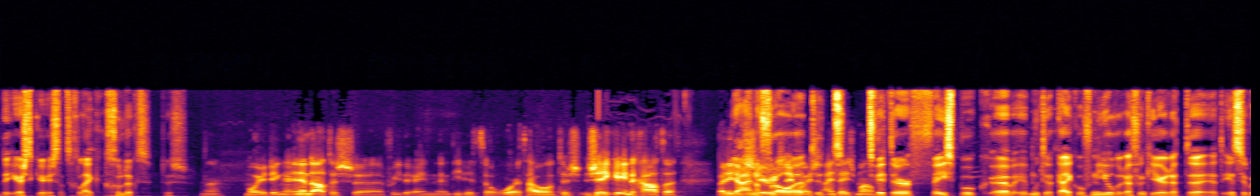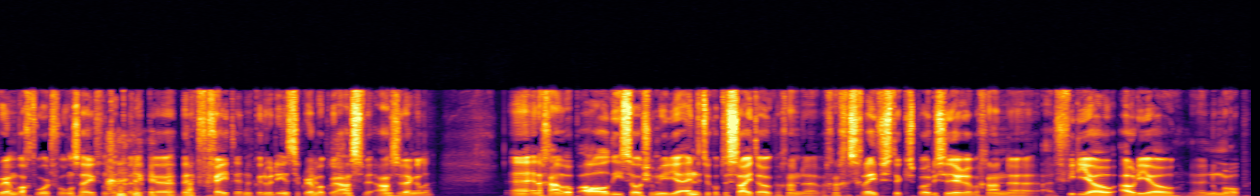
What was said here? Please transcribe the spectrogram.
de eerste keer is dat gelijk gelukt. Dus. Nou, mooie dingen. Inderdaad, dus voor iedereen die dit hoort, houden het dus zeker in de gaten ja, en dan vooral eind deze maand. Twitter, Facebook. Uh, we moeten kijken of Neil weer even een keer het, uh, het Instagram-wachtwoord voor ons heeft. Want dat ben ik, uh, ben ik vergeten. Dan kunnen we de Instagram ook weer aanzw aanzwengelen. en dan gaan we op al die social media en natuurlijk op de site ook. We gaan, we gaan geschreven stukjes produceren. We gaan video, audio, noem maar op.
